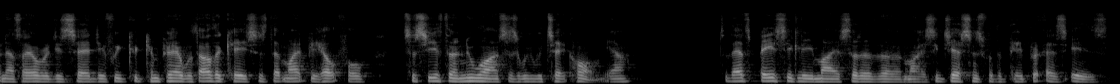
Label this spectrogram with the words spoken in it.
And as I already said, if we could compare with other cases, that might be helpful to see if there are nuances we would take home, yeah? So that's basically my sort of, uh, my suggestions for the paper as is.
